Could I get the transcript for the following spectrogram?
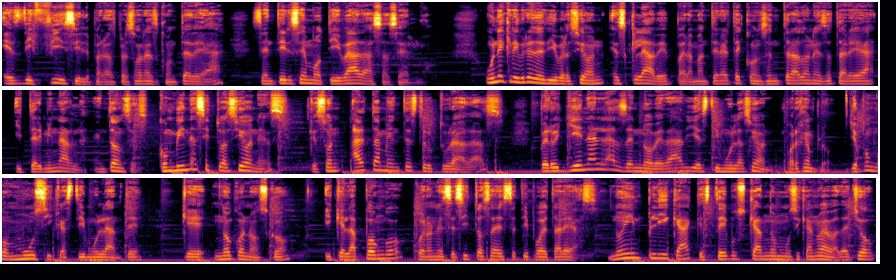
es difícil para las personas con TDA sentirse motivadas a hacerlo. Un equilibrio de diversión es clave para mantenerte concentrado en esa tarea y terminarla. Entonces, combina situaciones que son altamente estructuradas, pero llénalas de novedad y estimulación. Por ejemplo, yo pongo música estimulante que no conozco y que la pongo cuando necesito hacer este tipo de tareas. No implica que esté buscando música nueva. De hecho,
